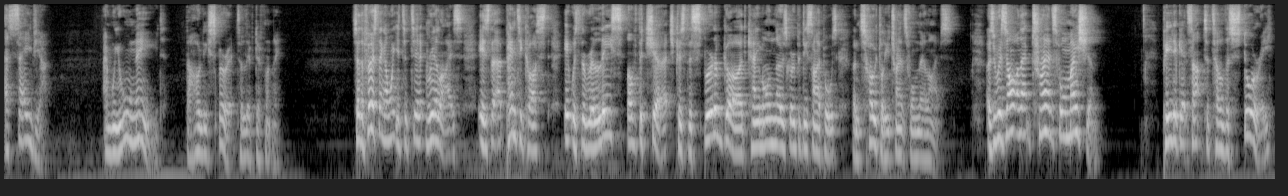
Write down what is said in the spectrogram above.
a savior. And we all need the Holy Spirit to live differently. So the first thing I want you to t- realize is that at Pentecost, it was the release of the church because the Spirit of God came on those group of disciples and totally transformed their lives. As a result of that transformation, Peter gets up to tell the story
